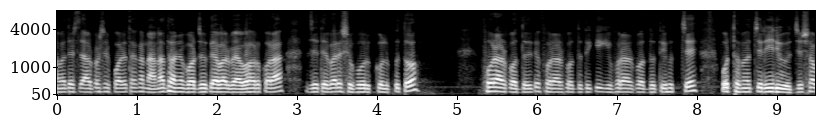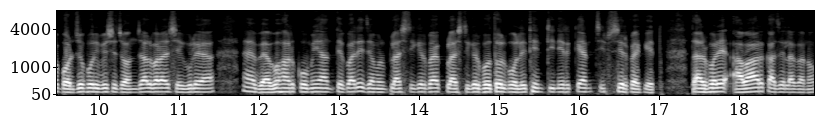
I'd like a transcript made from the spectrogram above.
আমাদের চারপাশে পরে থাকা নানা ধরনের বর্জ্যকে আবার ব্যবহার করা যেতে পারে সুপরিকল্পিত ফোরার পদ্ধতিতে, ফোরার পদ্ধতি কী কী? ফোরার পদ্ধতি হচ্ছে, প্রথমে হচ্ছে রিডিউস যেসব বর্জ্য পরিবেশে জঞ্জাল বাড়ায়, সেগুলো ব্যবহার কমিয়ে আনতে পারি। যেমন প্লাস্টিকের ব্যাগ প্লাস্টিকের বোতল পলিথিন টিনের ক্যান চিপসের প্যাকেট তারপরে আবার কাজে লাগানো।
